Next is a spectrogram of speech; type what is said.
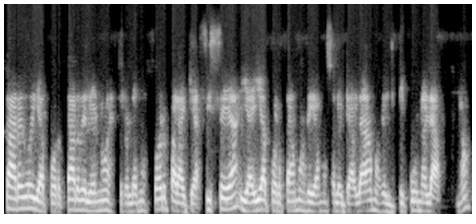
cargo y aportar de lo nuestro, lo mejor para que así sea, y ahí aportamos, digamos, a lo que hablábamos del tikkun olam, ¿no?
